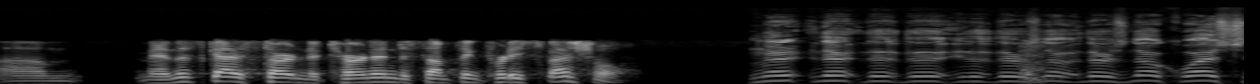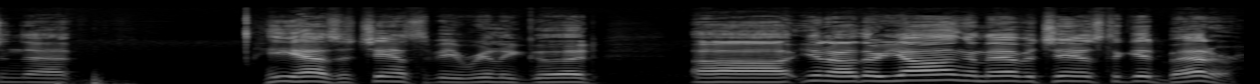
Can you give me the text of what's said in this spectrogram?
um, man, this guy's starting to turn into something pretty special. There, there, there, there's no, there's no question that he has a chance to be really good. Uh, you know, they're young and they have a chance to get better.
